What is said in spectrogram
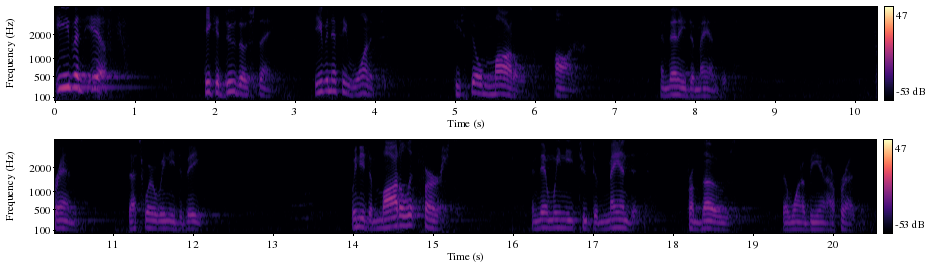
Even if he could do those things, even if he wanted to, he still models honor. And then he demands it. Friends, that's where we need to be. We need to model it first, and then we need to demand it from those that want to be in our presence.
